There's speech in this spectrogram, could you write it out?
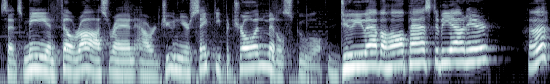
since me and Phil Ross ran our junior safety patrol in middle school. Do you have a hall pass to be out here? Huh?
